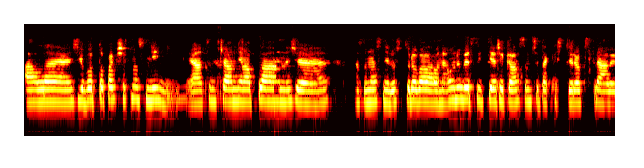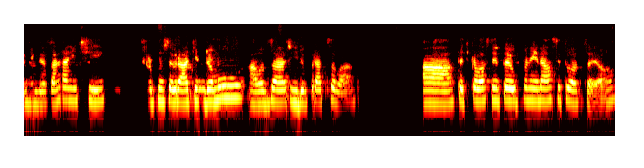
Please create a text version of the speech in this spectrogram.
ale život to pak všechno změní. Já jsem třeba měla plán, že já jsem vlastně dostudovala na univerzitě, říkala jsem si tak ještě rok strávím někde v zahraničí, srpnu se vrátím domů a od září jdu pracovat. A teďka vlastně to je úplně jiná situace, jo.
